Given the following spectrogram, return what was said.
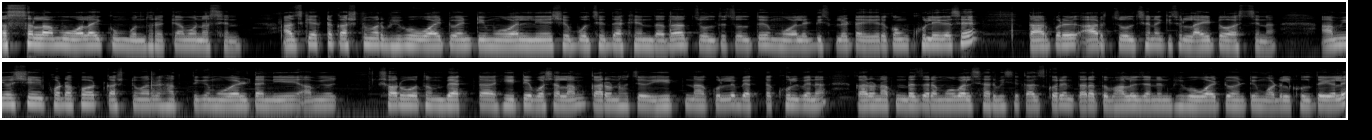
আসসালামু আলাইকুম বন্ধুরা, কেমন আছেন? আজকে একটা customer Vivo Y twenty mobile নিয়ে এসে বলছে, দেখেন দাদা, চলতে চলতে মোবাইলের ডিসপ্লেটা এরকম খুলে গেছে, তারপরে আর চলছে না, কিছু লাইটও আসছে না। আমিও সেই ফটাফট কাস্টমারের হাত থেকে মোবাইলটা নিয়ে আমিও সর্বপ্রথম ব্যাগটা হিটে বসালাম। কারণ হচ্ছে হিট না করলে ব্যাগটা খুলবে না। কারণ আপনারা যারা মোবাইল সার্ভিসে কাজ করেন, তারা তো ভালো জানেন ভিভো ওয়াই টোয়েন্টি মডেল খুলতে গেলে।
